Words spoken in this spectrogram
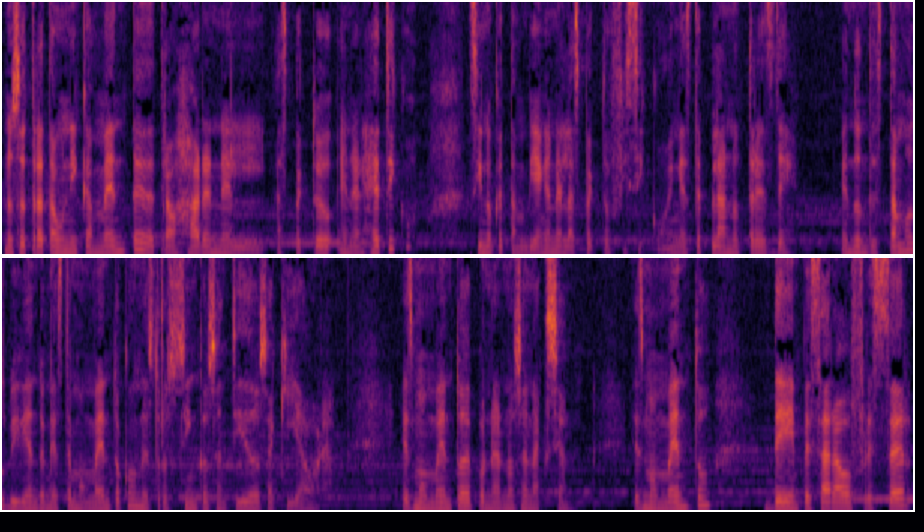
No se trata únicamente de trabajar en el aspecto energético, sino que también en el aspecto físico, en este plano 3D, en donde estamos viviendo en este momento con nuestros cinco sentidos aquí y ahora. Es momento de ponernos en acción. Es momento de empezar a ofrecer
